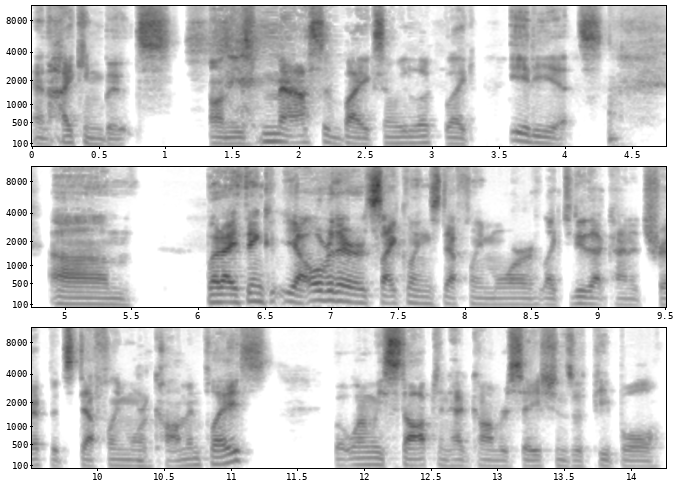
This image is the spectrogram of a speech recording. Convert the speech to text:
and hiking boots on these massive bikes and we looked like idiots. Um but i think yeah over there cycling's definitely more like to do that kind of trip it's definitely more commonplace. But when we stopped and had conversations with people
